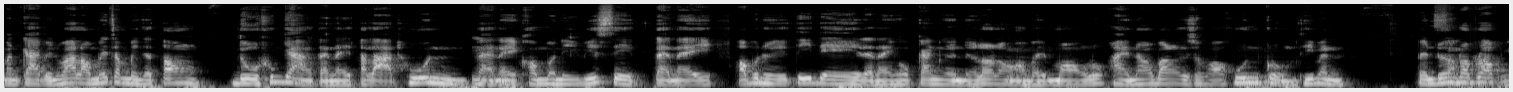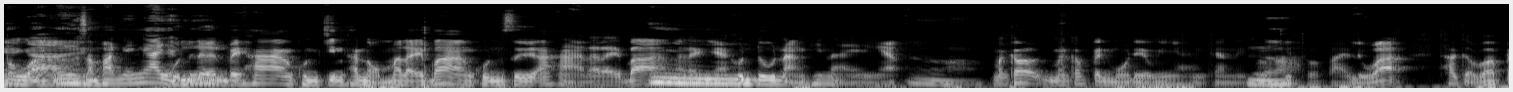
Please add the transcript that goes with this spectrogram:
มันกลายเป็นว่าเราไม่จำเป็นจะต้องดูทุกอย่างแต่ในตลาดหุ้น แต่ใน Company Visit แต่ใน Opportunity Day แต่ในงบการเงินเนอะเราลองออกไปมองโลกภายนอกบ้างโดยเฉพาะหุ้นกลุ่มที่มัน เป็นเรื่องรอบๆตัวเออสัมผัสง่ายๆอย่าคุณงเดิเรื่อนงไปห้างคุณกินขนมอะไรบ้าง คุณซื้ออาหารอะไรบ้างอืมอะไรเงี้ย คุณดูหนังที่ไหนอย่างเงี้ยเออมันก็มันก็เป็นโมเดลง่ายๆเหมือนกันในธุรเนอะกิจทั่วไป หรือว่าถ้าเกิดว่าไป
